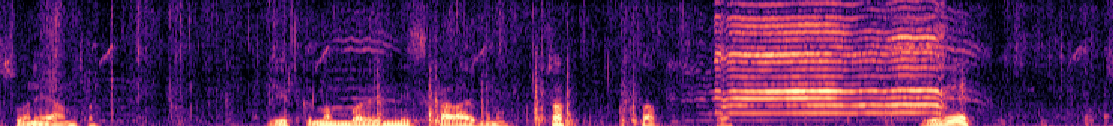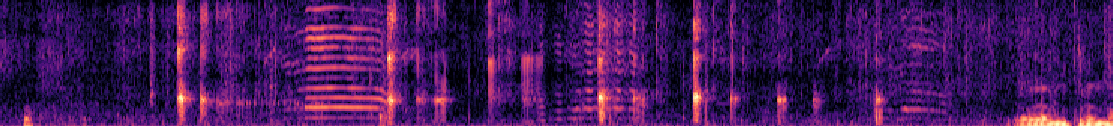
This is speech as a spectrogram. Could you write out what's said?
सोन्या आमचा. एक नंबर आहे निष्काळा आहे म्हणून. चल चल चल. ए चल. बघा मित्रांनो.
